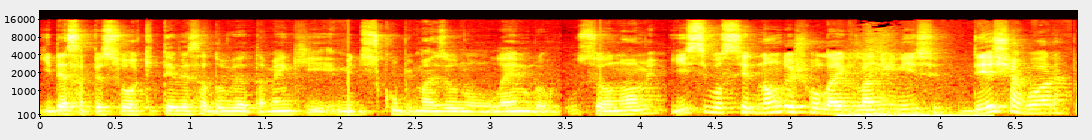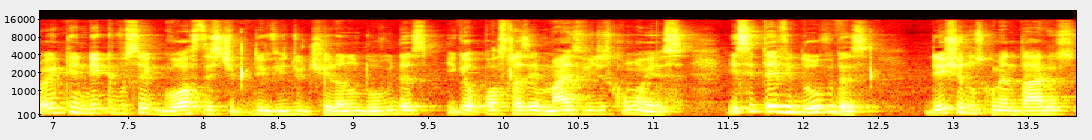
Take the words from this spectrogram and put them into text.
e dessa pessoa que teve essa dúvida também, que me desculpe, mas eu não lembro o seu nome. E se você não deixou o like lá no início, deixa agora para eu entender que você gosta desse tipo de vídeo tirando dúvidas e que eu posso trazer mais vídeos como esse. E se teve dúvidas, deixa nos comentários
